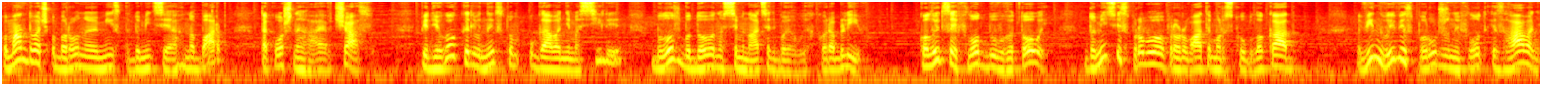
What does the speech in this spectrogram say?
Командувач обороною міста Доміція Гнобарб також не гаяв часу. Під його керівництвом у гавані Масілії було збудовано 17 бойових кораблів. Коли цей флот був готовий, Доміцій спробував прорвати морську блокаду. Він вивів споруджений флот із гавані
